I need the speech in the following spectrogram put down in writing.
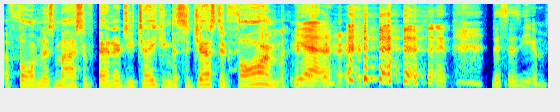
a formless mass of energy taking the suggested form. Yeah. this is you.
